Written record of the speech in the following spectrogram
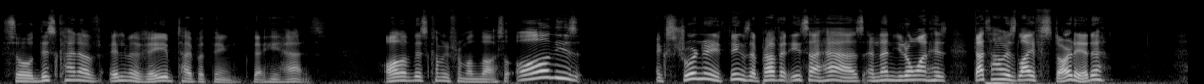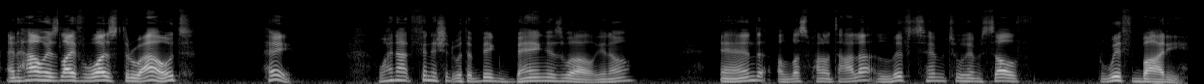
So, this kind of ilm ghaib type of thing that he has, all of this coming from Allah. So, all these extraordinary things that Prophet Isa has, and then you don't want his, that's how his life started, and how his life was throughout. Hey, why not finish it with a big bang as well, you know? And Allah subhanahu wa ta'ala lifts him to himself with body,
